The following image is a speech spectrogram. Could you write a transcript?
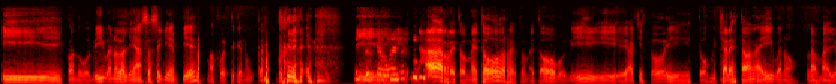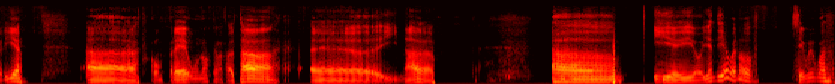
y cuando volví, bueno, la alianza seguía en pie, más fuerte que nunca. Y bueno. nada, retomé todo, retomé todo, volví y aquí estoy y todos mis chares estaban ahí, bueno, la mayoría. Ah, compré unos que me faltaban eh, y nada. Ah, y, hoy en día, bueno, sigo igual.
